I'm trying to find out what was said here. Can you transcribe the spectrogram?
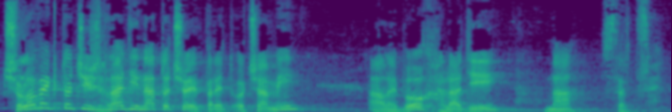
Človek totiž hľadí na to, čo je pred očami, ale Boh hľadí na srdce.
